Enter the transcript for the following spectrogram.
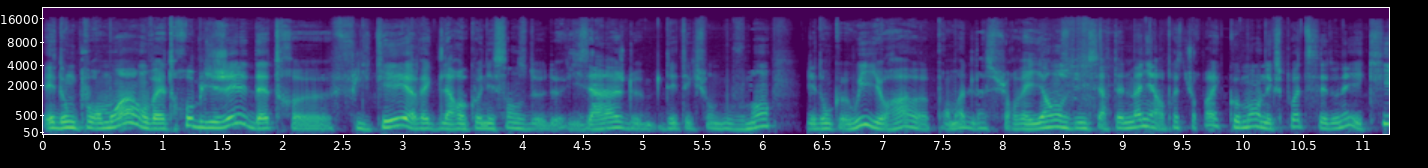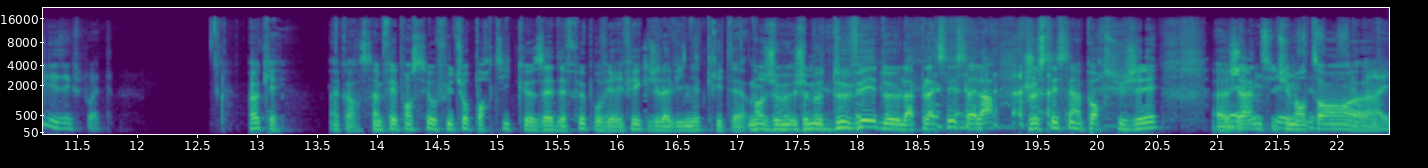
Et donc pour moi, on va être obligé d'être euh, fliqué avec de la reconnaissance de, de visage, de détection de mouvement. Et donc euh, oui, il y aura pour moi de la surveillance d'une certaine manière. Après, c'est toujours pareil, comment on exploite ces données et qui les exploite? Ok. D'accord, ça me fait penser au futur portique ZFE pour vérifier que j'ai la vignette critère. Non, je, me- je me devais de la placer, celle-là. Je sais, c'est un hors-sujet. Euh, Mais Jeanne, oui, si tu m'entends. euh.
